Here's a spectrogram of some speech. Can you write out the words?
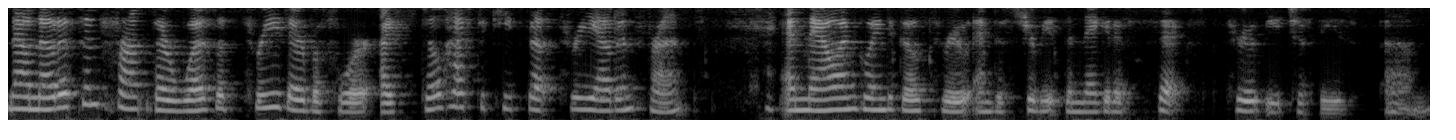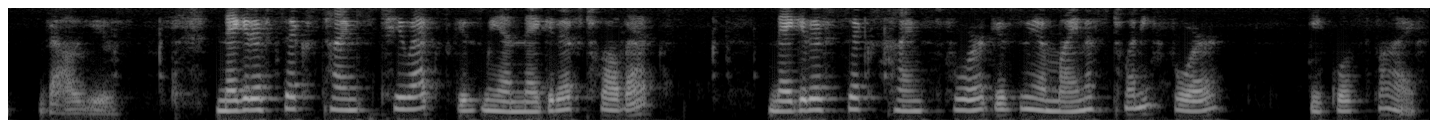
Now notice in front there was a 3 there before. I still have to keep that 3 out in front. And now I'm going to go through and distribute the negative 6 through each of these um, values. Negative 6 times 2x gives me a negative 12x. Negative 6 times 4 gives me a minus 24 equals 5.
